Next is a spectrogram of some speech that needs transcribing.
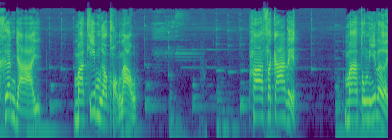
เคลื่อนย้าย มาที่เมืองของเรา พาสกาเลตมาตรงนี้เลย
